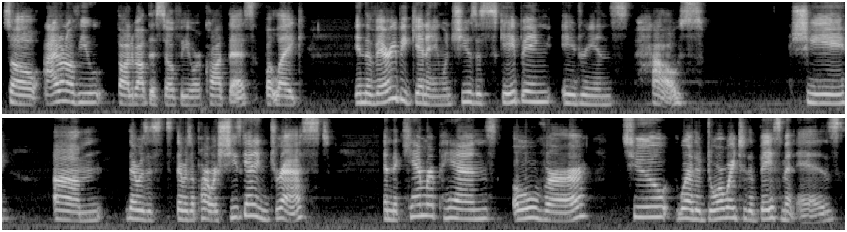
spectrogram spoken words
So I don't know if you thought about this, Sophie, or caught this, but like in the very beginning, when she was escaping Adrian's house, she um there was a there was a part where she's getting dressed and the camera pans over to where the doorway to the basement is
